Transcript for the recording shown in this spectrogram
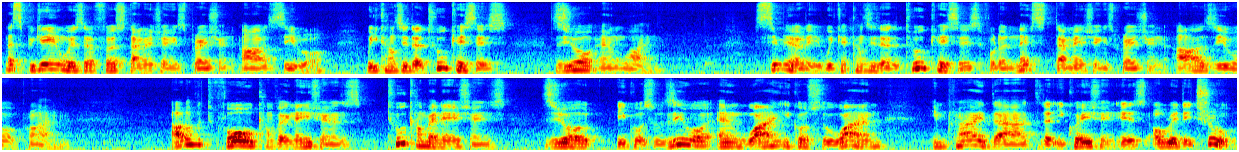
Let's begin with the first dimension expression R0. We consider two cases, 0 and 1. Similarly, we can consider the two cases for the next dimension expression R0 prime. Out of four combinations, two combinations 0 equals to 0 and 1 equals to 1 imply that the equation is already true.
